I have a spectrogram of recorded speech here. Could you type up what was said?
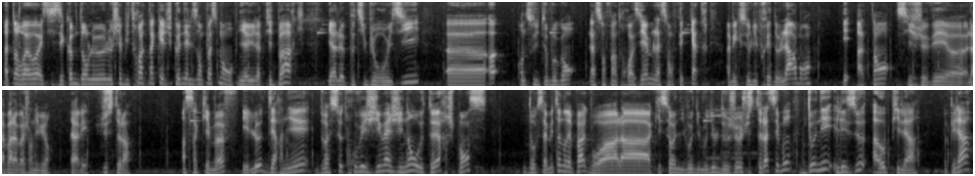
Attends, ouais, ouais, si c'est comme dans le, chapitre 1, t'inquiète, je connais les emplacements. Il y a eu la petite barque, il y a le petit bureau ici. Euh, oh, en dessous du toboggan, là, ça en fait un troisième, là, ça en fait quatre avec celui près de l'arbre. Et attends, si je vais... Euh, là-bas, là-bas, j'en ai vu un. Regardez, juste là. Un cinquième œuf. Et le dernier doit se trouver, j'imagine, en hauteur, je pense. Donc ça m'étonnerait pas que voilà, qu'il soit au niveau du module de jeu. Juste là, c'est bon. Donnez les œufs à Opila. Opila,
